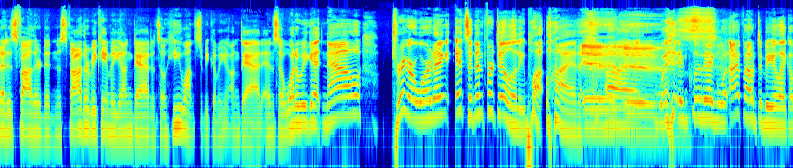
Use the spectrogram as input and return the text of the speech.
that his father did, and his father became a young dad, and so he wants to become a young dad. And so, what do we get now? Trigger warning: It's an infertility plotline, wi- uh, is. including what I found to be like a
